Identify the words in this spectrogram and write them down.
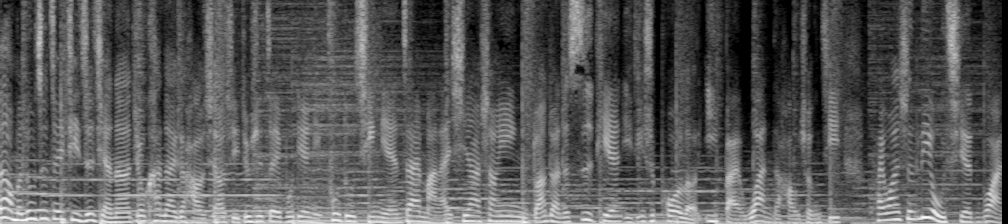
在我们录制这一期之前呢，就看到一个好消息，就是这部电影《复读青年》在马来西亚上映，短短的四天已经是破了一百万的好成绩。台湾是六千万，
